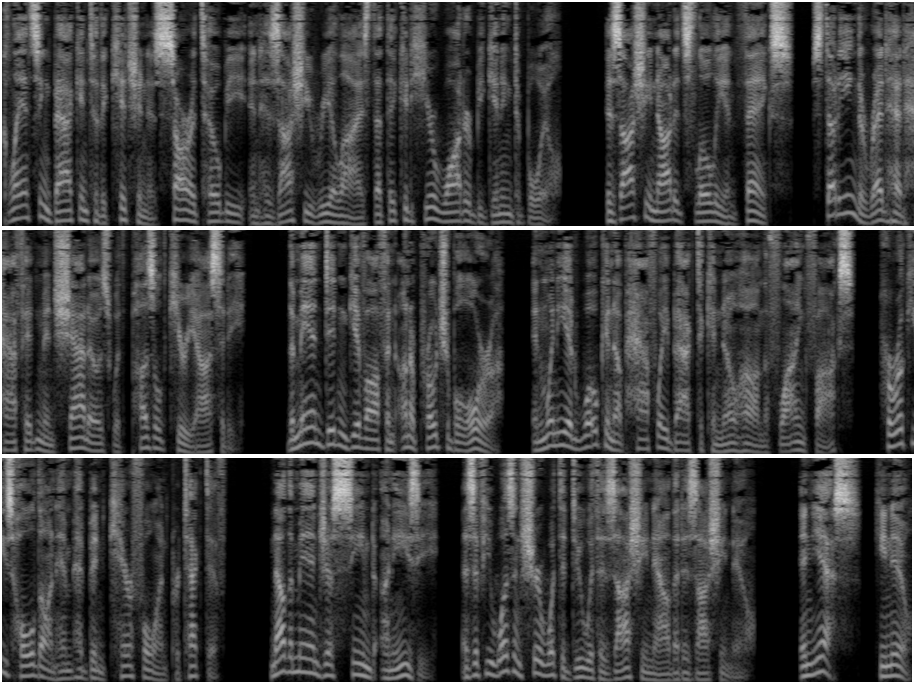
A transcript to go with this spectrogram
glancing back into the kitchen as Sarutobi and Hizashi realized that they could hear water beginning to boil. Hizashi nodded slowly in thanks, studying the redhead half-hidden in shadows with puzzled curiosity. The man didn't give off an unapproachable aura, and when he had woken up halfway back to Konoha on the Flying Fox, Haruki's hold on him had been careful and protective. Now the man just seemed uneasy, as if he wasn't sure what to do with Hizashi now that Hizashi knew. And yes, he knew.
